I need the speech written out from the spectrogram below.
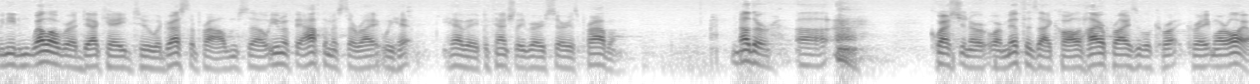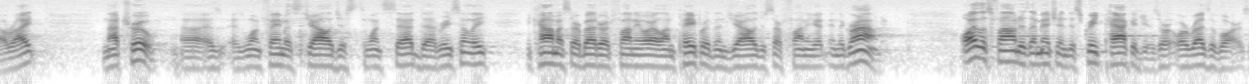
we, need well over a decade to address the problem. So even if the optimists are right, we ha have a potentially very serious problem. Another uh, question, or, or, myth as I call it, higher prices will cr create more oil, right? Not true. Uh, as, as, one famous geologist once said uh, recently, economists are better at finding oil on paper than geologists are finding it in the ground. Oil is found, as I mentioned, in discrete packages or, or reservoirs.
